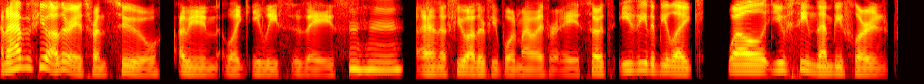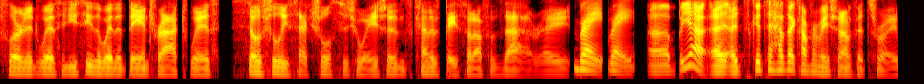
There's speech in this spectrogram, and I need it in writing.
and I have a few other Ace friends too. I mean, like Elise is Ace, Mm-hmm. and a few other people in my life are Ace. So it's easy to be like, well, you've seen them be flirted flirted with, and you see the way that they interact with socially sexual situations, kind of based off of that, right? Right, right. Uh, but yeah, it's good to have that confirmation on Fitzroy.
